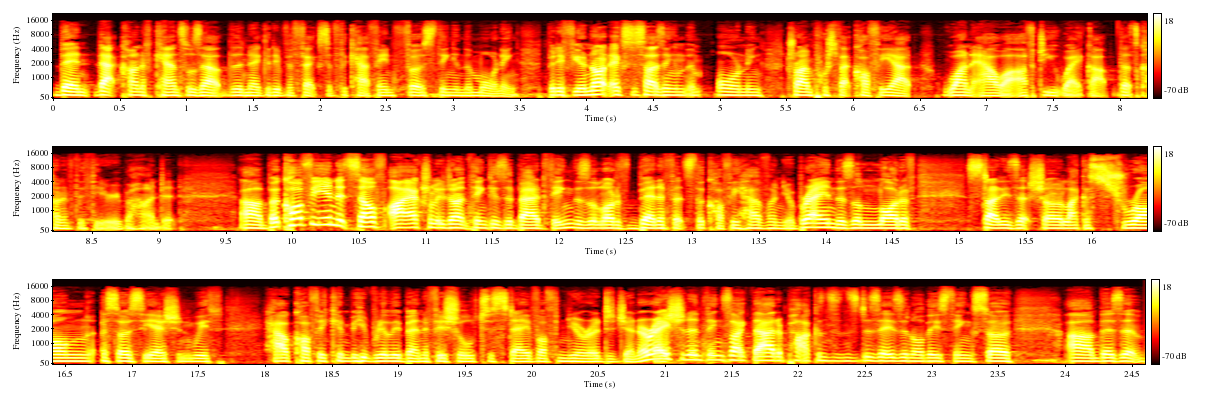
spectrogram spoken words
then that kind of cancels out the negative effects of the caffeine first thing in the morning. But if you're not exercising in the morning, try and push that coffee out one hour after you wake up. That's kind of the theory behind it. Uh, but coffee in itself, I actually don't think is a bad thing. There's a lot of benefits the coffee have on your brain. There's a lot of studies that show like a strong association with how coffee can be really beneficial to stave off neurodegeneration and things like that, and Parkinson's disease and all these things. So um, there's a,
